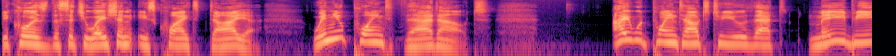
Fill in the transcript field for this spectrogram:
because the situation is quite dire. When you point that out, I would point out to you that maybe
